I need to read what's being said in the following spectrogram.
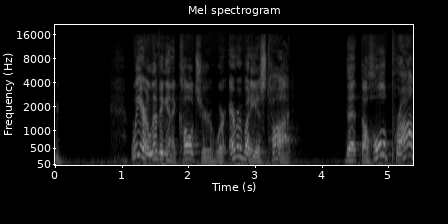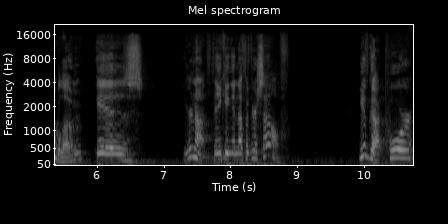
We are living in a culture where everybody is taught that the whole problem is you're not thinking enough of yourself. You've got poor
